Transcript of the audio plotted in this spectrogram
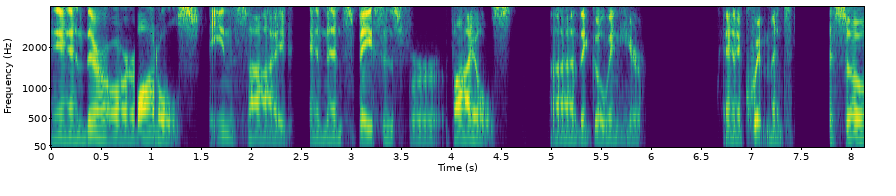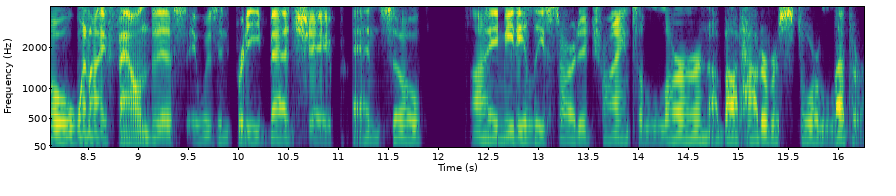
and there are bottles inside and then spaces for vials uh, that go in here and equipment. So when I found this, it was in pretty bad shape. And so I immediately started trying to learn about how to restore leather,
